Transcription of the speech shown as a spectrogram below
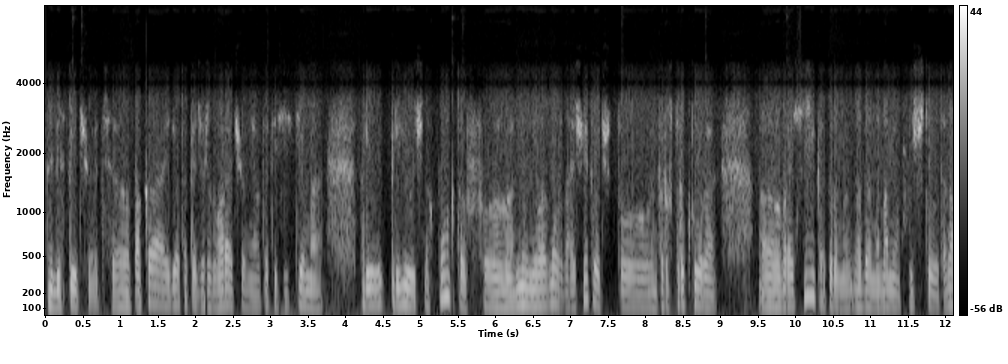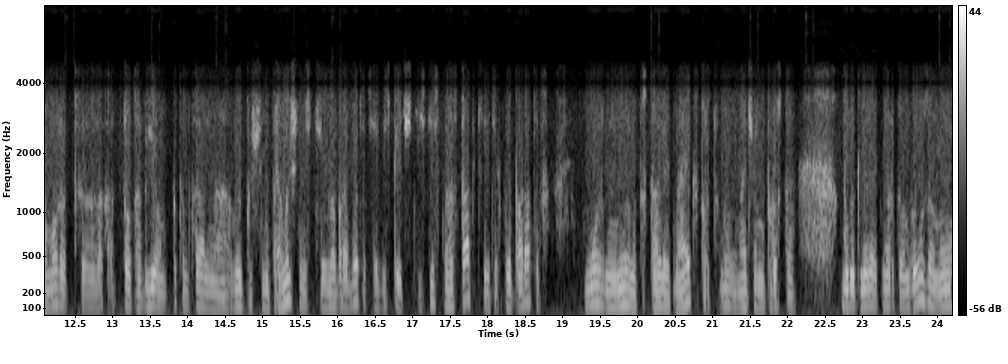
обеспечивать. Э, пока идет, опять же, разворачивание вот этой системы прививочных пунктов, э, ну, невозможно рассчитывать, что инфраструктура э, в России, которая на данный момент существует, она может тот объем потенциально выпущенной промышленностью обработать и обеспечить. Естественно, остатки этих препаратов можно и нужно поставлять на экспорт, ну, иначе они просто будут лежать мертвым грузом, и,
